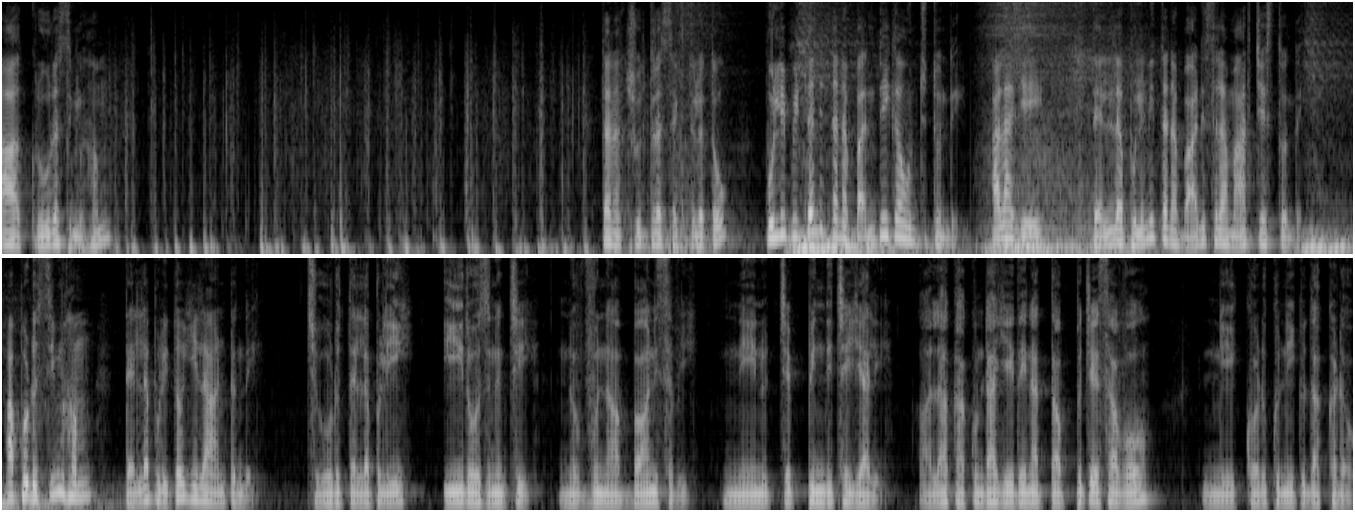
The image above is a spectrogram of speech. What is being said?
ఆ క్రూర సింహం తన క్షుద్ర శక్తులతో పులి బిడ్డని తన బందీగా ఉంచుతుంది. అలాగే తెల్ల పులిని తన బానిసలా మార్చేస్తుంది. అప్పుడు సింహం తెల్లపులితో ఇలా అంటుంది. చూడు తెల్లపులి ఈ రోజు నుంచి నువ్వు నా బానిసవి. నేను చెప్పింది చెయ్యాలి. అలా కాకుండా ఏదైనా తప్పు చేశావో? నీ కొడుకు నీకు దక్కడో.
